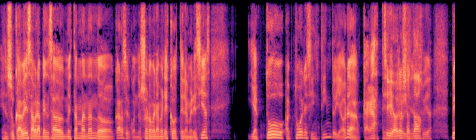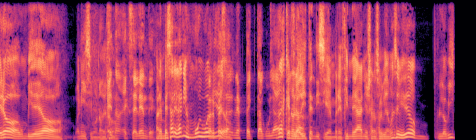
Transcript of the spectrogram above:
en su cabeza habrá pensado, me están mandando cárcel cuando yo no me la merezco, te la merecías. Y actuó, actuó en ese instinto y ahora cagaste. Sí, ahora ya está. Pero un video buenísimo nos dejó. Eh, no, excelente. Para empezar el año es muy buen Para video. empezar en espectacular. No es que no sea, lo diste en diciembre, fin de año, ya nos olvidamos. Ese video lo vi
